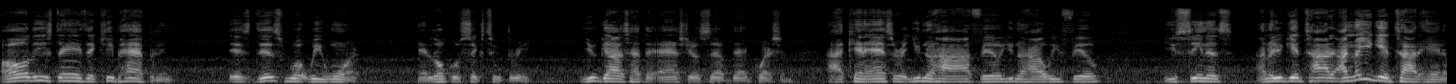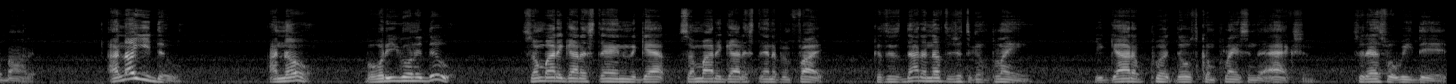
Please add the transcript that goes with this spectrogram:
All these things that keep happening. Is this what we want in Local 623? You guys have to ask yourself that question. I can't answer it. You know how I feel. You know how we feel. You've seen us. I know you get tired. I know you get tired of hearing about it. I know you do. I know. But what are you going to do? Somebody got to stand in the gap. Somebody got to stand up and fight. Because it's not enough to just to complain. You got to put those complaints into action. So that's what we did.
